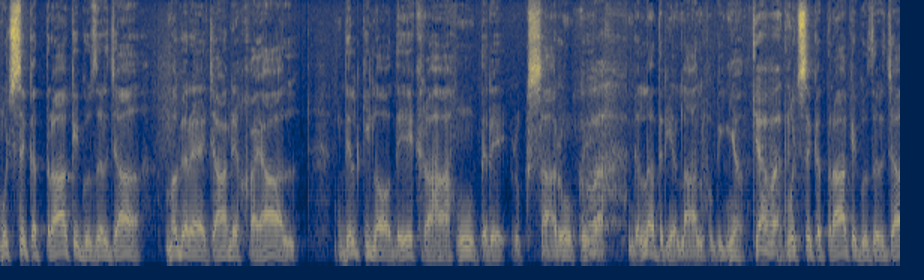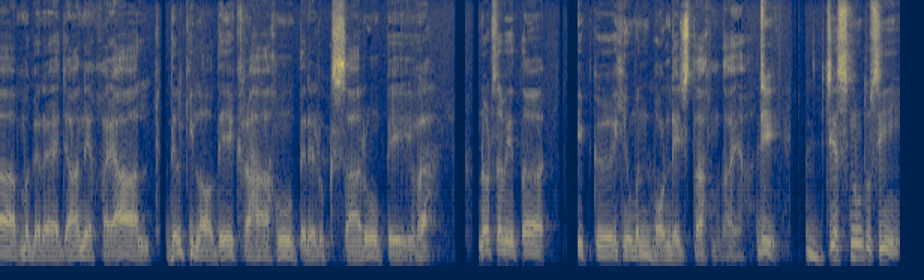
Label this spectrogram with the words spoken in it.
ਮੁਝ ਸੇ ਕਤਰਾ ਕੇ ਗੁਜ਼ਰ ਜਾ ਮਗਰ ਹੈ ਜਾਨ ਖਿਆਲ। ਦਿਲ ਕੀ ਲੋ ਦੇਖ ਰਹਾ ਹੂੰ ਤੇਰੇ ਰੁਖਸਾਰੋਂ ਪੇ। ਗੱਲਾਂ ਤੇਰੀਆਂ ਲਾਲ ਹੋ ਗਈਆਂ। ਕੀ ਬਾਤ ਮੁਝ ਸੇ ਕਤਰਾ ਕੇ ਗੁਜ਼ਰ ਜਾ ਮਗਰ ਹੈ ਜਾਨੇ ਖਿਆਲ। ਦਿਲ ਕੀ ਲੋ ਦੇਖ ਰਹਾ ਹੂੰ ਤੇਰੇ ਰੁਖਸਾਰੋਂ ਪੇ। ਵਾਹ। ਨੋਟ ਸਵੇ ਤਾਂ ਇੱਕ ਹਿਊਮਨ ਬੌਂਡੇਜ ਦਾ ਹੁੰਦਾ ਆ। ਜੀ। ਜਿਸ ਨੂੰ ਤੁਸੀਂ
